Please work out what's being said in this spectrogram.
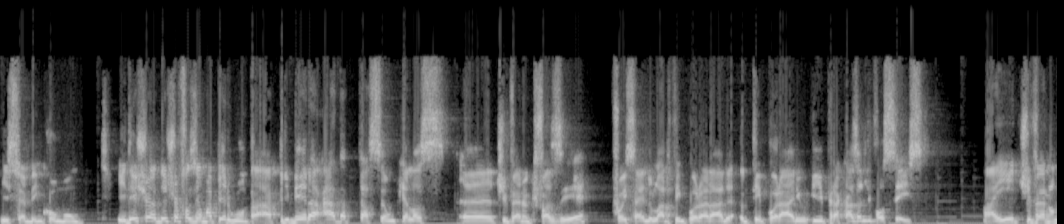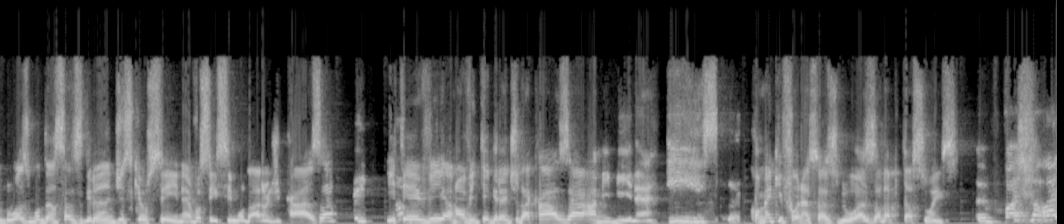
isso é bem comum. E deixa, deixa eu fazer uma pergunta. A primeira adaptação que elas é, tiveram que fazer foi sair do lar temporário, temporário e ir para casa de vocês. Aí tiveram duas mudanças grandes que eu sei, né? Vocês se mudaram de casa e teve a nova integrante da casa, a Mimi, né? Isso. Como é que foram essas duas adaptações? Pode falar.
